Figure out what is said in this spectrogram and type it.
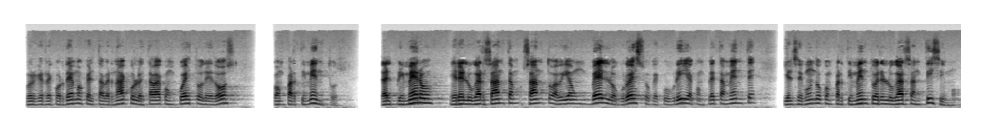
porque recordemos que el tabernáculo estaba compuesto de dos compartimentos. El primero era el lugar santo, santo, había un velo grueso que cubría completamente y el segundo compartimento era el lugar santísimo.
